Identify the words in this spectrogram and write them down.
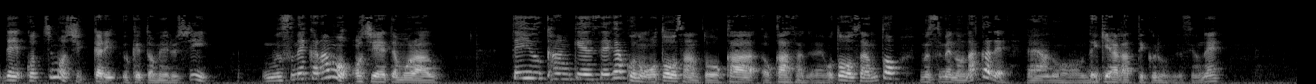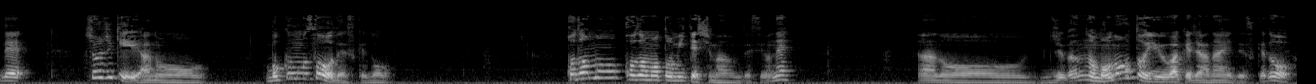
で、こっちもしっかり受け止めるし、娘からも教えてもらう。っていう関係性がこのお父さんとお母お母さんじゃない、お父さんと娘の中で、えーあの、出来上がってくるんですよね。で、正直、あの、僕もそうですけど、子供を子供と見てしまうんですよね。あの、自分のものというわけじゃないですけど、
